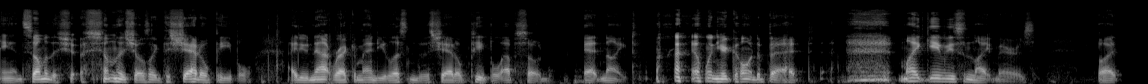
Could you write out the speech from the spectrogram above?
And some of the sh- some of the shows, like the Shadow People, I do not recommend you listen to the Shadow People episode at night when you're going to bed. Might give you some nightmares, but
